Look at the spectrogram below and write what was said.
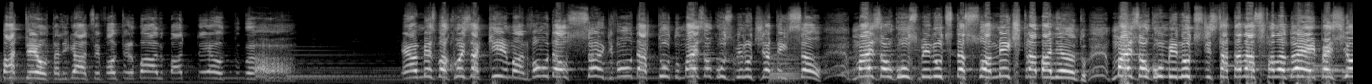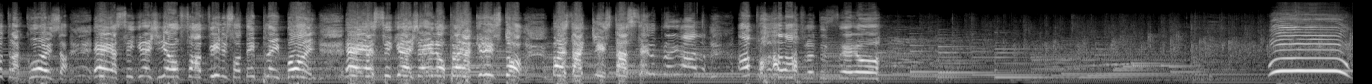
Bateu, tá ligado? Você fala, mano, bateu. É a mesma coisa aqui, mano. Vamos dar o sangue, vamos dar tudo. Mais alguns minutos de atenção, mais alguns minutos da sua mente trabalhando, mais alguns minutos de Satanás falando: Ei, pense em outra coisa. Ei, essa igreja em Alphaville só tem playboy. Ei, essa igreja aí não pega Cristo, mas aqui está sendo pregada a palavra do Senhor. Uh!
